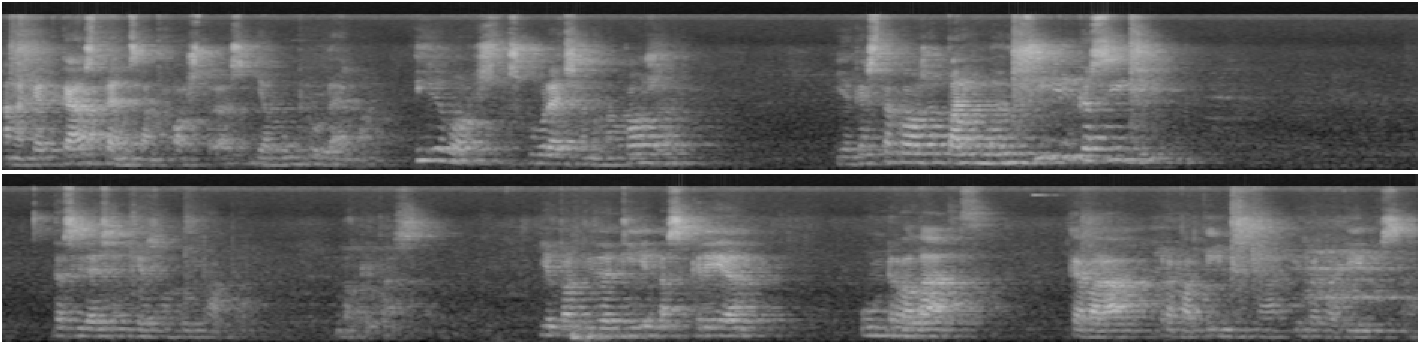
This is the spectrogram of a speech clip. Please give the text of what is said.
En aquest cas pensen, ostres, hi ha algun problema. I llavors descobreixen una cosa i aquesta cosa, per invencible que sigui, decideixen qui és el culpable del que passa. I a partir d'aquí es crea un relat que va repetint-se i repetint-se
